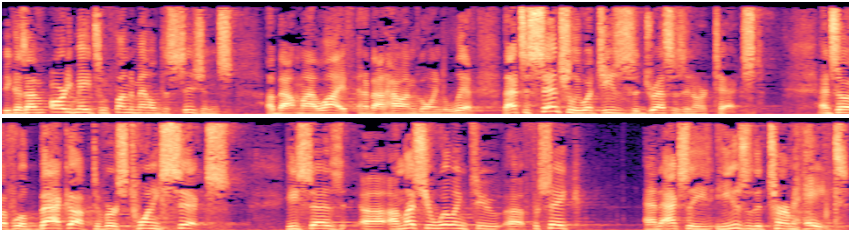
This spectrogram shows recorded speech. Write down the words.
Because I've already made some fundamental decisions about my life and about how I'm going to live. That's essentially what Jesus addresses in our text. And so if we'll back up to verse 26, he says, uh, unless you're willing to uh, forsake, and actually he uses the term hate.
